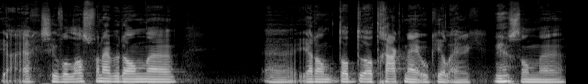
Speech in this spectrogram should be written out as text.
ja, ergens heel veel last van hebben, dan, ja, dan dat, dat raakt mij ook heel erg. Ja. Dus dan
